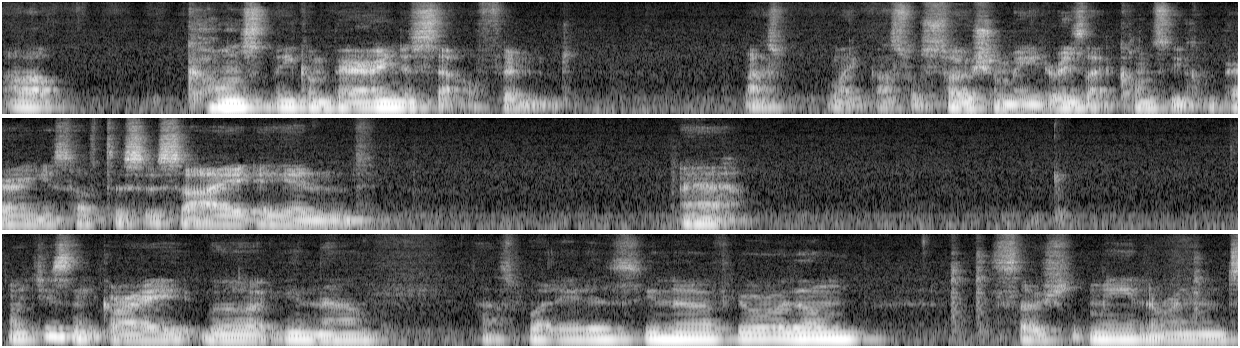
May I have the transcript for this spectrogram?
about constantly comparing yourself, and that's like that's what social media is like, constantly comparing yourself to society, and yeah, which isn't great, but you know, that's what it is. You know, if you're always on social media and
